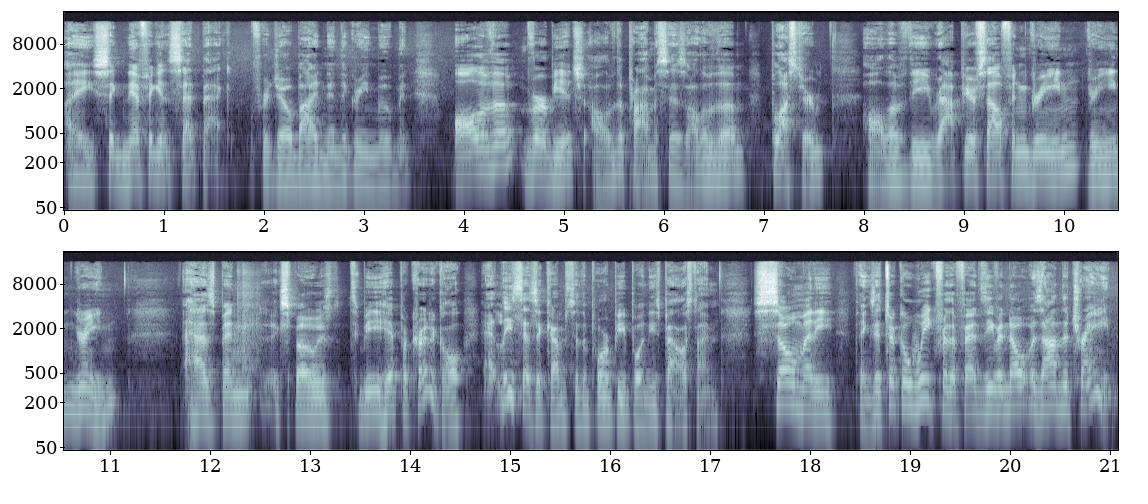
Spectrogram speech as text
a significant setback for Joe Biden and the Green Movement. All of the verbiage, all of the promises, all of the bluster, all of the wrap yourself in green, green, green has been exposed to be hypocritical, at least as it comes to the poor people in East Palestine. So many things. It took a week for the feds to even know it was on the train.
